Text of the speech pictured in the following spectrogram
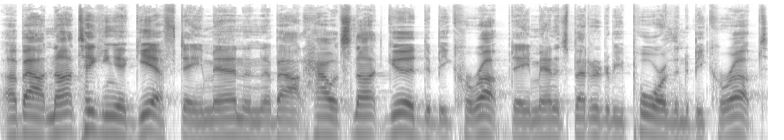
about not taking a gift, amen, and about how it's not good to be corrupt, amen. It's better to be poor than to be corrupt.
